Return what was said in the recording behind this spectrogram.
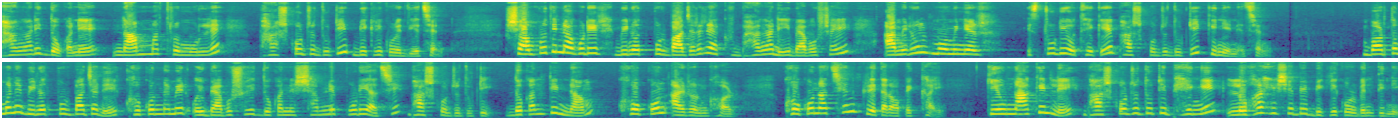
ভাঙাড়ির দোকানে নামমাত্র মূল্যে ভাস্কর্য দুটি বিক্রি করে দিয়েছেন। সম্প্রতি নগরীর বিনোদপুর বাজারের এক ভাঙাড়ি ব্যবসায়ী আমিরুল মোমিনের স্টুডিও থেকে ভাস্কর্য দুটি কিনে এনেছেন। বর্তমানে বিনোদপুর বাজারে খোকন নামের ওই ব্যবসায়ীর দোকানের সামনে পড়ে আছে ভাস্কর্য দুটি। দোকানটির নাম খোকন আয়রন ঘর। খোকন আছেন ক্রেতার অপেক্ষায়। কেউ না কিনলে ভাস্কর্য দুটি ভেঙে লোহা হিসেবে বিক্রি করবেন তিনি।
